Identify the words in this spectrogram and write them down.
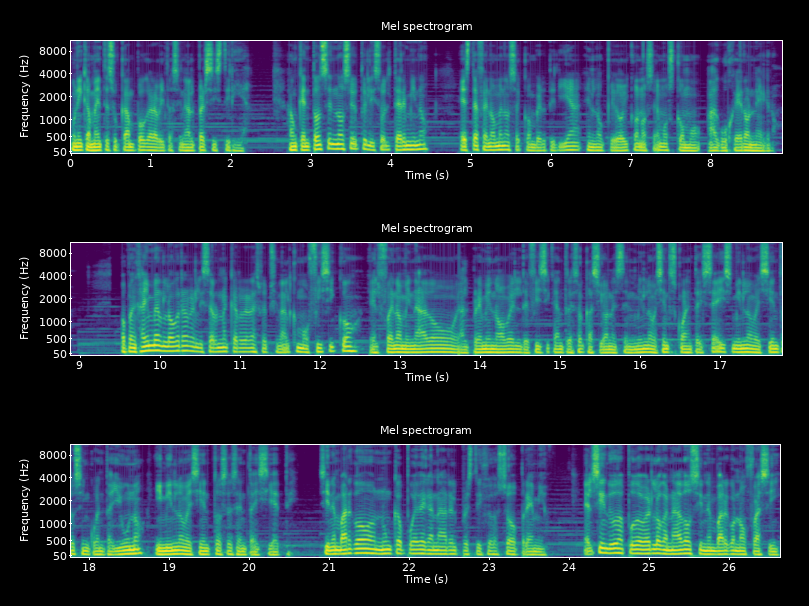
Únicamente su campo gravitacional persistiría. Aunque entonces no se utilizó el término, este fenómeno se convertiría en lo que hoy conocemos como agujero negro. Oppenheimer logra realizar una carrera excepcional como físico. Él fue nominado al Premio Nobel de Física en tres ocasiones, en 1946, 1951 y 1967. Sin embargo, nunca puede ganar el prestigioso premio. Él sin duda pudo haberlo ganado, sin embargo no fue así.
